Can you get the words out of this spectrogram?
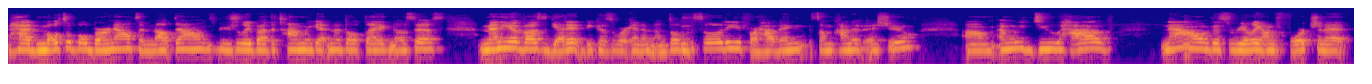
had multiple burnouts and meltdowns usually by the time we get an adult diagnosis. Many of us get it because we're in a mental facility for having some kind of issue. Um, and we do have now this really unfortunate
